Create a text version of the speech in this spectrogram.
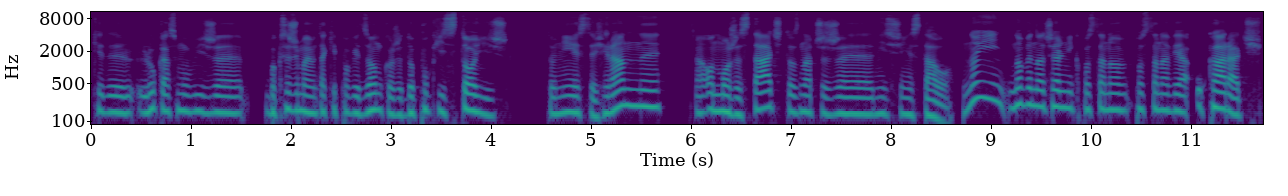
Kiedy Lukas mówi, że bokserzy mają takie powiedzonko, że dopóki stoisz, to nie jesteś ranny, a on może stać, to znaczy, że nic się nie stało. No i nowy naczelnik postanawia ukarać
